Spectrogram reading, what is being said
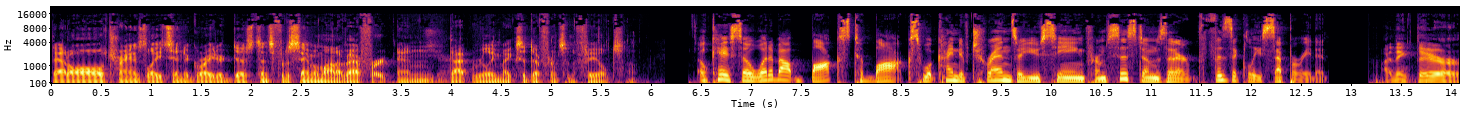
that all translates into greater distance for the same amount of effort. And sure. that really makes a difference in the field. So. Okay, so what about box to box? What kind of trends are you seeing from systems that are physically separated? I think there,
